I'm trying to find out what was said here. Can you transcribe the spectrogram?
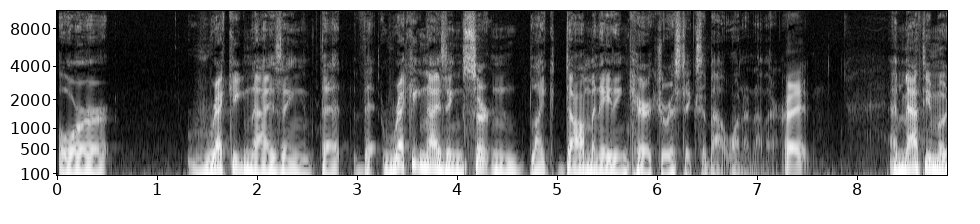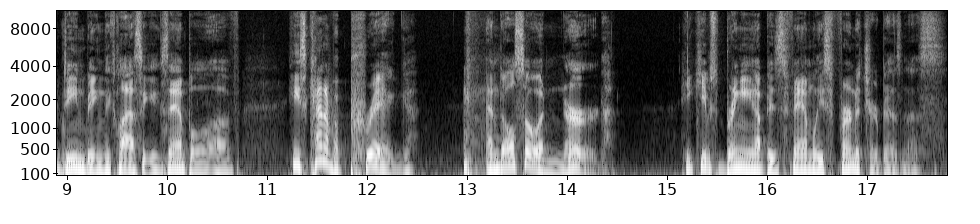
or recognizing that, that recognizing certain like dominating characteristics about one another. Right. And Matthew Modine being the classic example of he's kind of a prig and also a nerd. He keeps bringing up his family's furniture business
